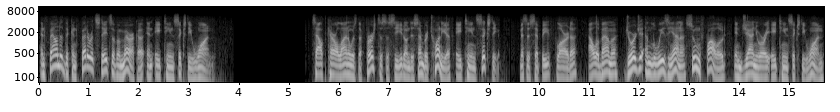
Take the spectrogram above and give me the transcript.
and founded the Confederate States of America in 1861. South Carolina was the first to secede on December 20, 1860. Mississippi, Florida, Alabama, Georgia, and Louisiana soon followed in January 1861,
